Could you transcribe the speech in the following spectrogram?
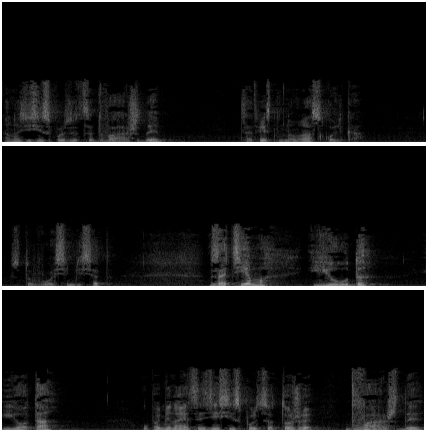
оно здесь используется дважды, соответственно, у нас сколько? 180. Затем юд, йота, упоминается здесь, используется тоже дважды.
